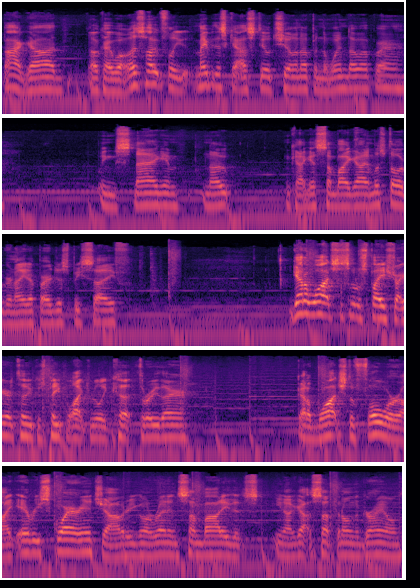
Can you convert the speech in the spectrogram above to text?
By God. Okay, well, let's hopefully... Maybe this guy's still chilling up in the window up there. We can snag him. Nope. Okay, I guess somebody got him. Let's throw a grenade up there just to be safe. Gotta watch this little space right here, too, because people like to really cut through there. Gotta watch the floor, like every square inch of it, or you're gonna run into somebody that's, you know, got something on the ground.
